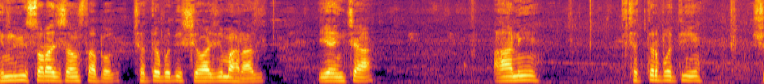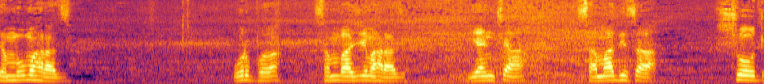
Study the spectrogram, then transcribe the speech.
हिंदवी स्वराज्य संस्थापक छत्रपती शिवाजी महाराज यांच्या आणि छत्रपती शंभू महाराज उर्फ संभाजी महाराज यांच्या समाधीचा शोध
